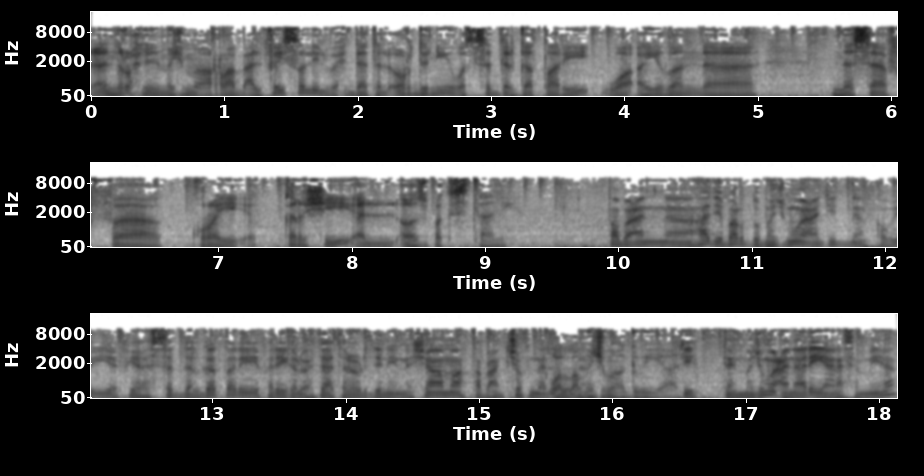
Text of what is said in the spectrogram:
نروح للمجموعة الرابعة الفيصلي الوحدات الأردني والسد القطري وأيضا آه، نسف آه، قري قرشي الأوزبكستاني. طبعا آه، هذه برضو مجموعة جدا قوية فيها السد القطري فريق الوحدات الأردني النشامة طبعا شفنا ال- والله مجموعة قوية جدا. مجموعة نارية أنا أسميها.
